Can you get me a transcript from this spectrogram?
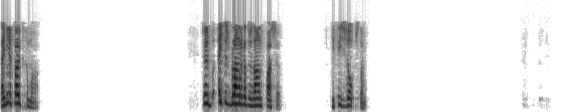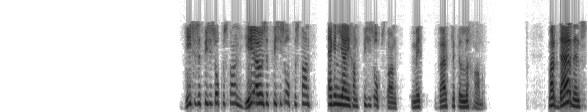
Hy het nie 'n fout gemaak. So dit is uiters belangrik dat ons daaraan vashou. Die fisiese opstaan. Jesus het fisies opgestaan, hierdie ouens het fisies opgestaan, ek en jy gaan fisies opstaan met werklike liggame. Maar derdens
